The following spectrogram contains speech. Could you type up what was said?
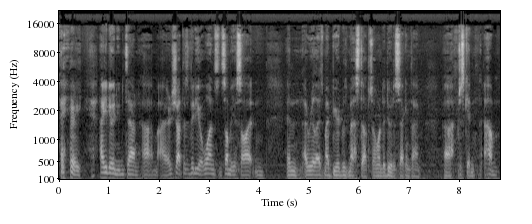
Hey, how you doing, Uniontown? Um, I already shot this video once, and some of you saw it, and and I realized my beard was messed up, so I wanted to do it a second time. Uh, just kidding. Um,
